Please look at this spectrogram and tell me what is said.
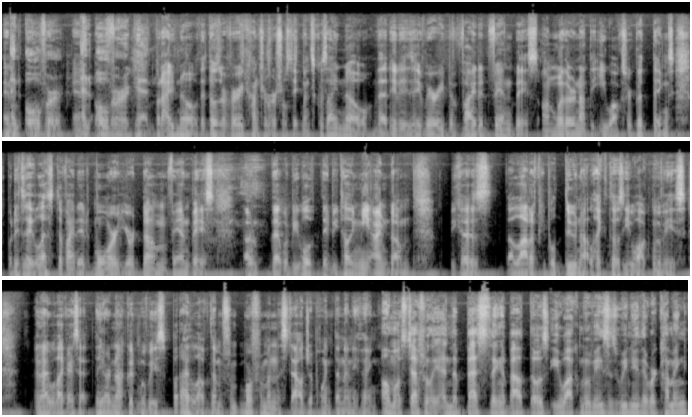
and, and over and, over again. But I know that those are very controversial statements because I know that it is a very divided fan base on whether or not the Ewoks are good things. But it is a less divided, more your dumb fan base uh, that would be, well, they'd be telling me I'm dumb because a lot of people do not like those Ewok movies. And I like I said, they are not good movies, but I love them from more from a nostalgia point than anything. Oh, most definitely. And the best thing about those Ewok movies is we knew they were coming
